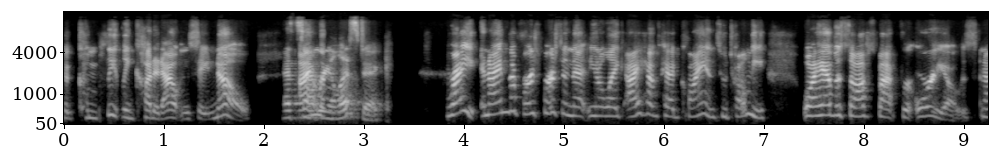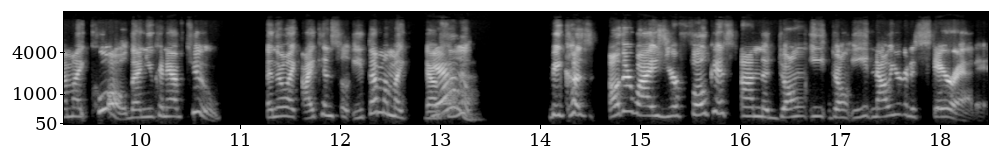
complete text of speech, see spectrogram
to completely cut it out and say no. That's not I'm, realistic. Right. And I'm the first person that, you know, like I have had clients who told me, well, I have a soft spot for Oreos. And I'm like, cool, then you can have two. And they're like, I can still eat them. I'm like, absolutely. Yeah. Because otherwise you're focused on the don't eat, don't eat. Now you're going to stare at it.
